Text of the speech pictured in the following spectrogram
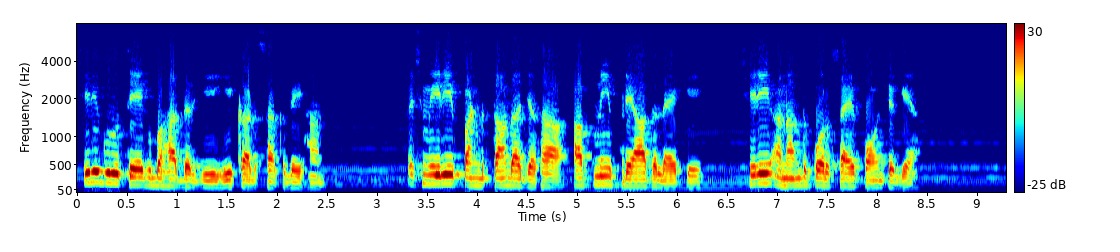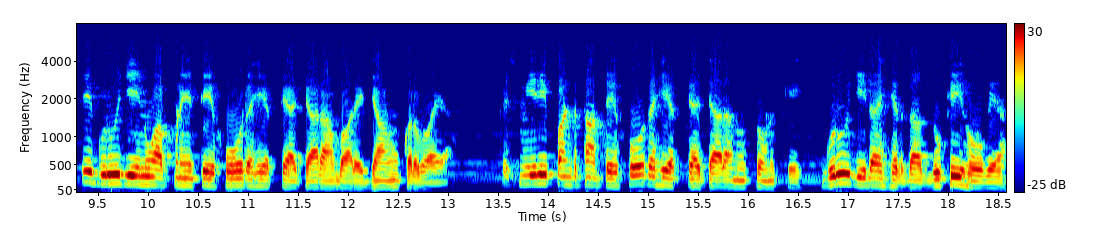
ਸ੍ਰੀ ਗੁਰੂ ਤੇਗ ਬਹਾਦਰ ਜੀ ਹੀ ਕੱਢ ਸਕਦੇ ਹਨ। ਕਸ਼ਮੀਰੀ ਪੰਡਤਾਂ ਦਾ ਜਥਾ ਆਪਣੀ ਫਰਿਆਦ ਲੈ ਕੇ ਸ੍ਰੀ ਅਨੰਦਪੁਰ ਸਾਹਿਬ ਪਹੁੰਚ ਗਿਆ ਤੇ ਗੁਰੂ ਜੀ ਨੂੰ ਆਪਣੇ ਤੇ ਹੋ ਰਹੇ ਅਤਿਆਚਾਰਾਂ ਬਾਰੇ ਜਾਣੂ ਕਰਵਾਇਆ। ਕਸ਼ਮੀਰੀ ਪੰਡਤਾਂ ਤੇ ਹੋ ਰਹੇ ਅਤਿਆਚਾਰਾਂ ਨੂੰ ਸੁਣ ਕੇ ਗੁਰੂ ਜੀ ਦਾ ਹਿਰਦਾ ਦੁਖੀ ਹੋ ਗਿਆ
